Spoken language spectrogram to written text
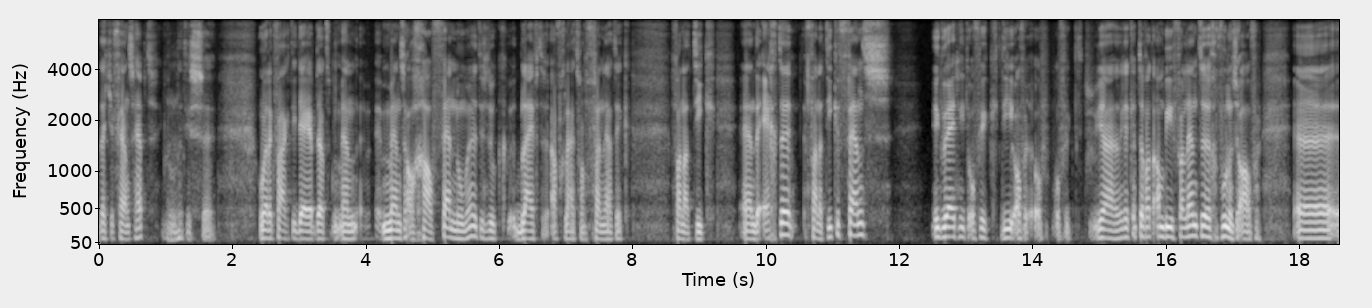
dat je fans hebt. Ik bedoel, dat is, uh, hoewel ik vaak het idee heb dat men mensen al gauw fan noemen. Het, is natuurlijk, het blijft afgeleid van fanatic, fanatiek. En de echte fanatieke fans ik weet niet of ik die. Of, of, of ik, ja, ik heb er wat ambivalente gevoelens over. Uh,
